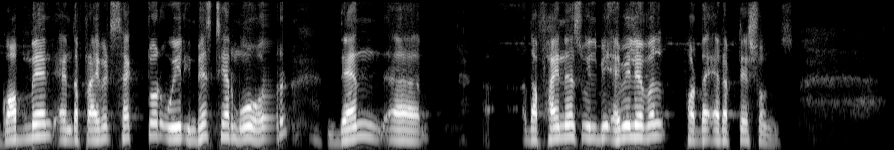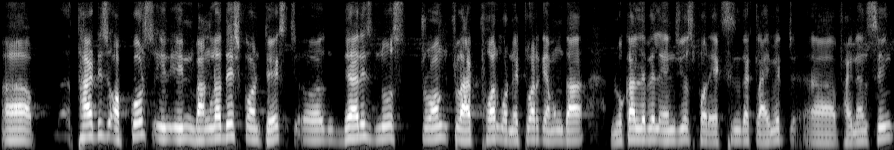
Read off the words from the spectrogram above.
government and the private sector will invest here more, then uh, the finance will be available for the adaptations. Uh, third is, of course, in, in Bangladesh context, uh, there is no strong platform or network among the local level NGOs for accessing the climate uh, financing.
